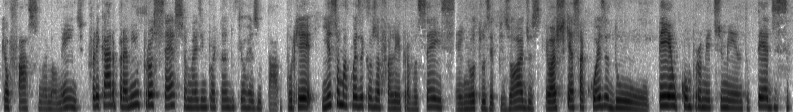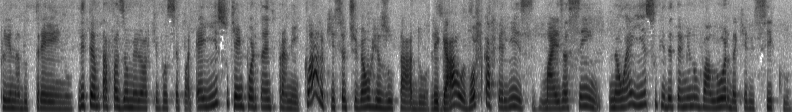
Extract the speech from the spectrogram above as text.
que eu faço normalmente. Falei, cara, para mim o processo é mais importante do que o resultado. Porque isso é uma coisa que eu já falei para vocês em outros episódios. Eu acho que essa coisa do ter o comprometimento, ter a disciplina do treino, de tentar fazer o melhor que você pode, é isso que é importante para mim. Claro que se eu tiver um resultado legal, eu vou ficar feliz, mas assim, não é isso que determina o valor daquele ciclo.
